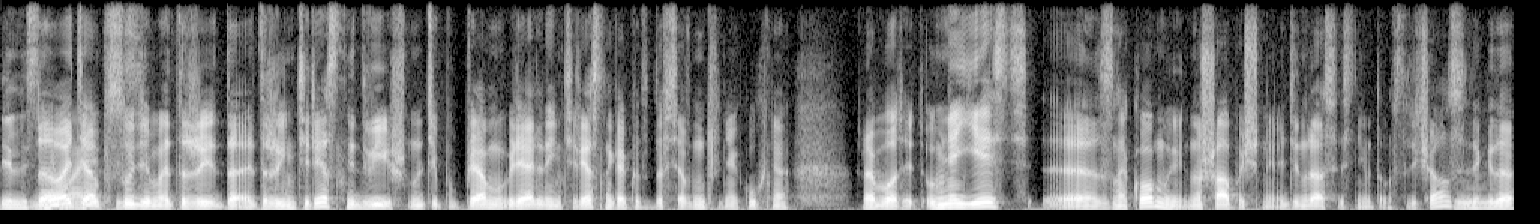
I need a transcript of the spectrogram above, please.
Или Давайте обсудим. Это же, да, это же интересный движ. Ну, типа, прям реально интересно, как вот эта вся внутренняя кухня работает. У меня есть э, знакомый, но шапочный. Один раз я с ним там встречался, mm-hmm. когда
